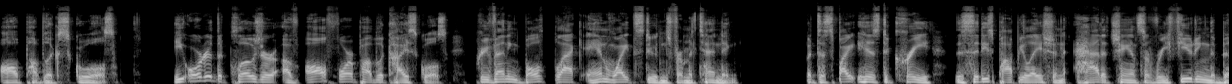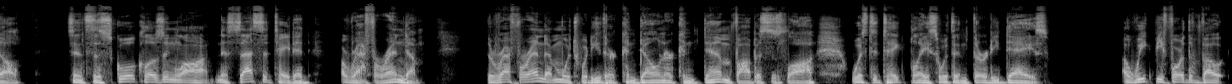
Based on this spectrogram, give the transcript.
all public schools. He ordered the closure of all four public high schools, preventing both black and white students from attending. But despite his decree, the city's population had a chance of refuting the bill, since the school closing law necessitated a referendum. The referendum, which would either condone or condemn Faubus's law, was to take place within 30 days. A week before the vote,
